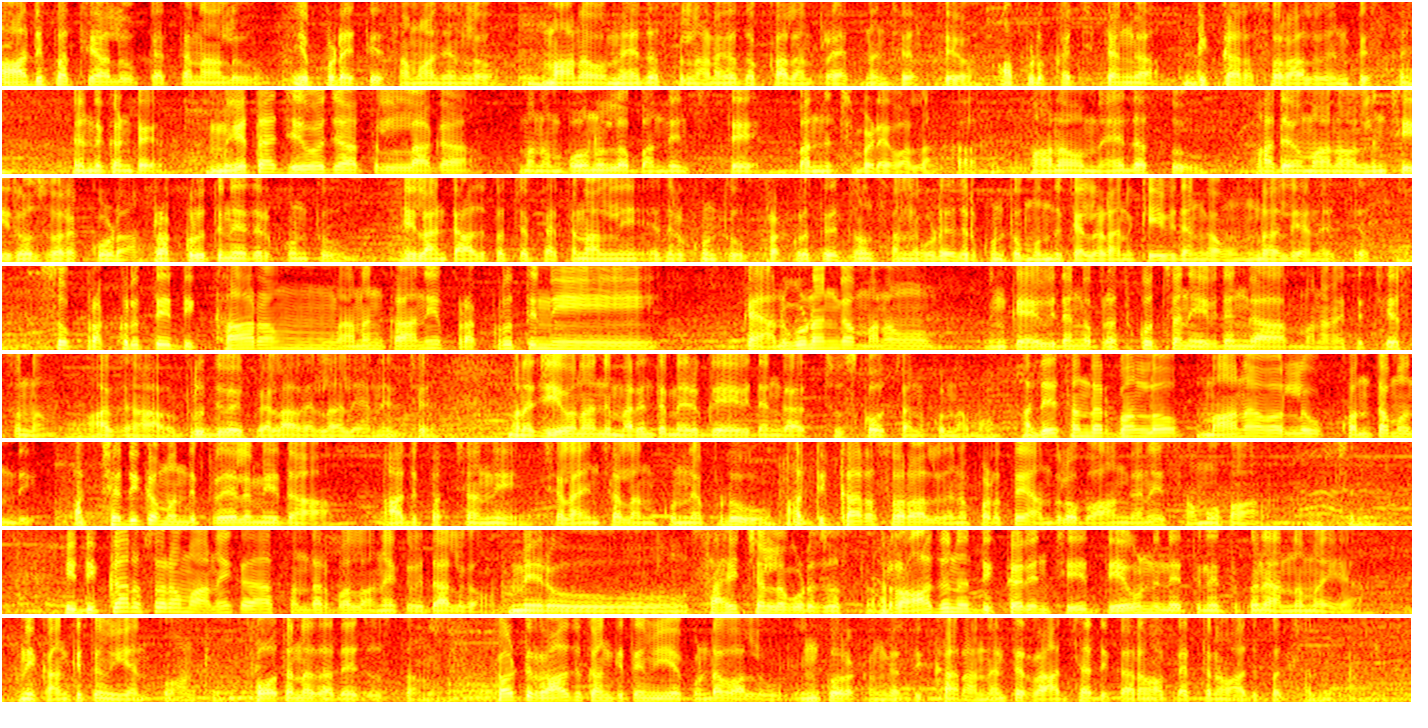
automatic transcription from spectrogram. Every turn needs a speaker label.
Speaker 1: ఆధిపత్యాలు పెత్తనాలు ఎప్పుడైతే సమాజంలో మానవ మేధస్సులను అణగదొక్కాలని ప్రయత్నం చేస్తాయో అప్పుడు ఖచ్చితంగా ధిక్కార స్వరాలు వినిపిస్తాయి. ఎందుకంటే మిగతా జీవజాతులలాగా మనం బోనుల్లో బంధించితే బంధించబడే వాళ్ళం కాదు. మానవ మేధస్సు ఆదేవమానవుల నుంచి ఈరోజు వరకు కూడా ప్రకృతిని ఎదుర్కొంటూ ఇలాంటి ఆధిపత్య పెత్తనాలని ఎదుర్కొంటూ ప్రకృతి విధ్వంసాలను కూడా ఎదుర్కొంటూ ముందుకు వెళ్ళడానికి ఏ విధంగా ఉండాలి అనేది చేస్తాం. సో ప్రకృతి ధిక్కారం అనం కానీ ప్రకృతిని అనుగుణంగా మనం ఇంకా ఏ విధంగా బ్రతకొచ్చు అని ఏ విధంగా మనం అయితే చేస్తున్నామో అవి అభివృద్ధి వైపు ఎలా వెళ్ళాలి అనేది చే- మన జీవనాన్ని మరింత మెరుగ్గా ఏ విధంగా చూసుకోవచ్చు అనుకున్నాము అదే సందర్భంలో మానవులు కొంతమంది అత్యధిక మంది ప్రజల మీద ఆధిపత్యాన్ని చెలాయించాలనుకున్నప్పుడు ఆ ధిక్కార స్వరాలు వినపడితే అందులో భాగంగానే సమూహ సమూహం వచ్చింది. ఈ ధిక్కార స్వరం అనేక సందర్భాల్లో అనేక విధాలుగా ఉంది. మీరు సాహిత్యంలో కూడా చూస్తాం. రాజును ధిక్కరించి దేవుణ్ణి నెత్తినెత్తుకుని అన్నమయ్య నీకు అంకితం ఇయ్యనుకో అంటాడు. పోతున్నది అదే చూస్తాము. కాబట్టి రాజుకు అంకితం ఇవ్వకుండా వాళ్ళు ఇంకో రకంగా ధిక్కారాన్ని అంటే రాజ్యాధికారం ఆ పెత్తనం ఆధిపత్యాన్ని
